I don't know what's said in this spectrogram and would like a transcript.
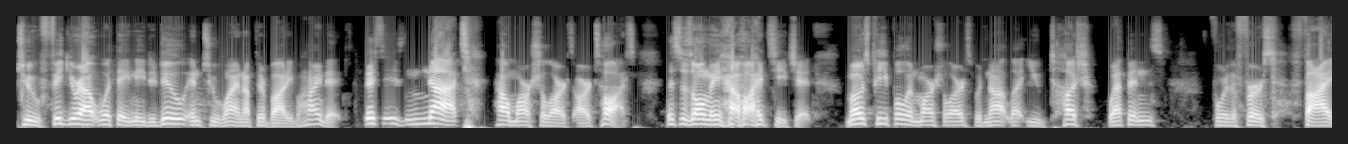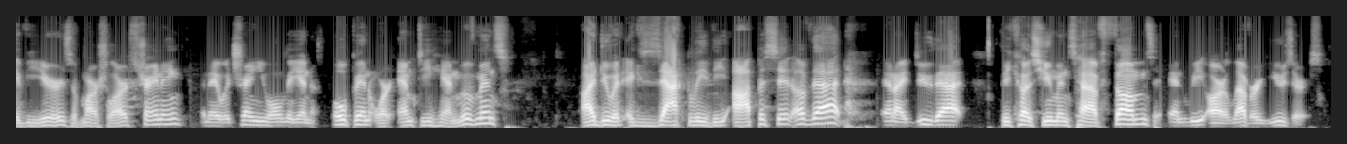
to figure out what they need to do and to line up their body behind it. This is not how martial arts are taught. This is only how I teach it. Most people in martial arts would not let you touch weapons, for the first five years of martial arts training, and they would train you only in open or empty hand movements. I do it exactly the opposite of that. And I do that because humans have thumbs and we are lever users.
